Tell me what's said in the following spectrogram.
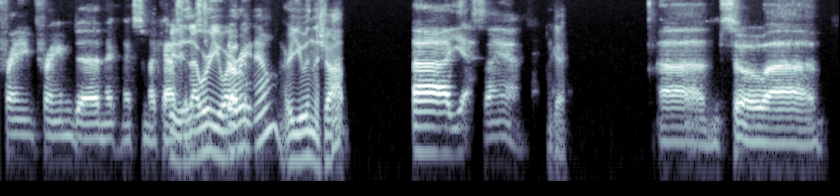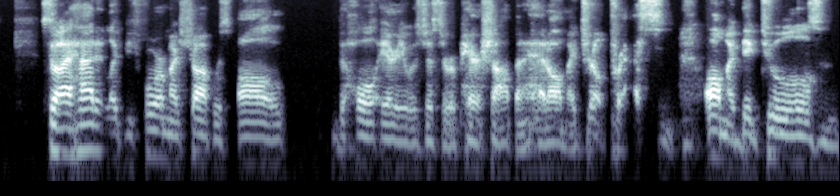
framed, framed uh, next, next to my couch. Is that where you are right now? Are you in the shop? Uh, yes, I am. Okay. Um, so uh, so I had it like before my shop was all the whole area was just a repair shop and I had all my drill press and all my big tools and,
